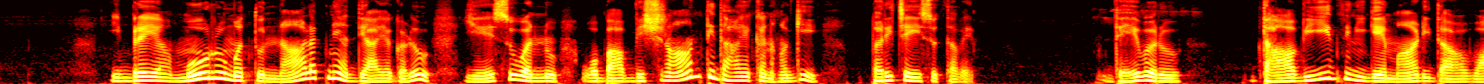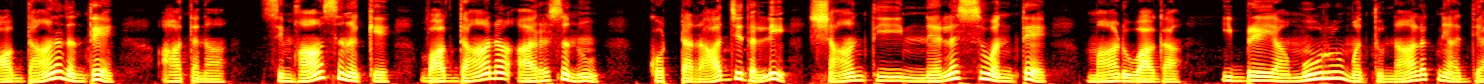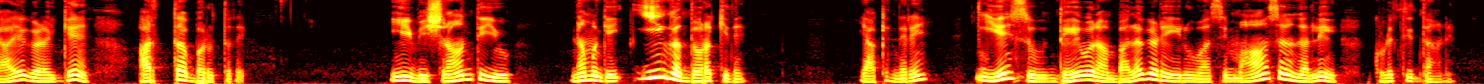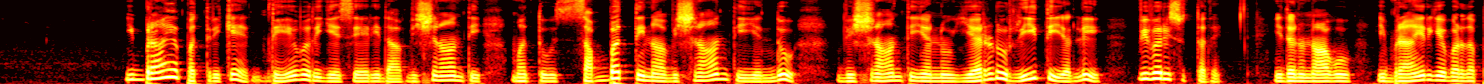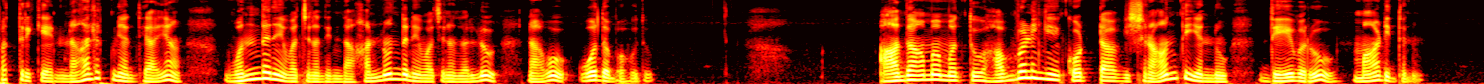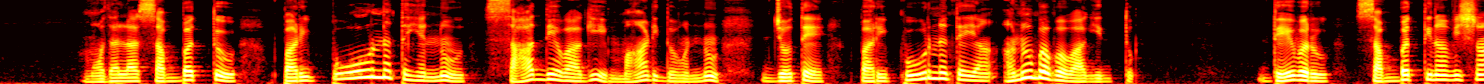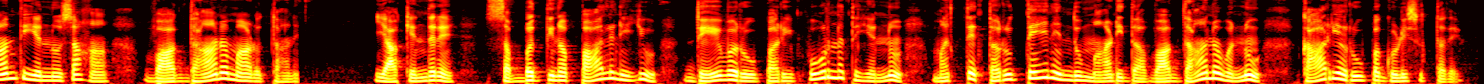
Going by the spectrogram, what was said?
ಇಬ್ರೆಯ ಮೂರು ಮತ್ತು ನಾಲ್ಕನೇ ಅಧ್ಯಾಯಗಳು ಯೇಸುವನ್ನು ಒಬ್ಬ ವಿಶ್ರಾಂತಿದಾಯಕನಾಗಿ ಪರಿಚಯಿಸುತ್ತವೆ. ದೇವರು ದಾವೀದನಿಗೆ ಮಾಡಿದ ವಾಗ್ದಾನದಂತೆ ಆತನ ಸಿಂಹಾಸನಕ್ಕೆ ವಾಗ್ದಾನ ಅರಸನು ಕೊಟ್ಟ ರಾಜ್ಯದಲ್ಲಿ ಶಾಂತಿ ನೆಲೆಸುವಂತೆ ಮಾಡುವಾಗ ಇಬ್ರೆಯ ಮೂರು ಮತ್ತು ನಾಲ್ಕನೇ ಅಧ್ಯಾಯಗಳಿಗೆ ಅರ್ಥ ಬರುತ್ತದೆ. ಈ ವಿಶ್ರಾಂತಿಯು ನಮಗೆ ಈಗ ದೊರಕಿದೆ. ಯಾಕೆಂದರೆ ಯೇಸು ದೇವರ ಬಲಗಡೆ ಇರುವ ಸಿಂಹಾಸನದಲ್ಲಿ ಕುಳಿತಿದ್ದಾನೆ. ಇಬ್ರಾಯ ಪತ್ರಿಕೆ ದೇವರಿಗೆ ಸೇರಿದ ವಿಶ್ರಾಂತಿ ಮತ್ತು ಸಬ್ಬತ್ತಿನ ವಿಶ್ರಾಂತಿ ಎಂದು ವಿಶ್ರಾಂತಿಯನ್ನು ಎರಡು ರೀತಿಯಲ್ಲಿ ವಿವರಿಸುತ್ತದೆ. ಇದನ್ನು ನಾವು ಇಬ್ರಾಯರಿಗೆ ಬರೆದ ಪತ್ರಿಕೆ ನಾಲ್ಕನೇ ಅಧ್ಯಾಯ ಒಂದನೇ ವಚನದಿಂದ ಹನ್ನೊಂದನೇ ವಚನದಲ್ಲೂ ನಾವು ಓದಬಹುದು. ಆದಾಮ ಮತ್ತು ಹವ್ವಳಿಗೆ ಕೊಟ್ಟ ವಿಶ್ರಾಂತಿಯನ್ನು ದೇವರು ಮಾಡಿದ್ದನು ಮೊದಲ ಸಬ್ಬತ್ತು ಪರಿಪೂರ್ಣತೆಯನ್ನು ಸಾಧ್ಯವಾಗಿ ಮಾಡಿದವನ್ನು ಜೊತೆ ಪರಿಪೂರ್ಣತೆಯ ಅನುಭವವಾಗಿತ್ತು. ದೇವರು ಸಬ್ಬತ್ತಿನ ವಿಶ್ರಾಂತಿಯನ್ನು ಸಹ ವಾಗ್ದಾನ ಮಾಡುತ್ತಾನೆ. ಯಾಕೆಂದರೆ ಸಬ್ಬತ್ತಿನ ಪಾಲನೆಯು ದೇವರು ಪರಿಪೂರ್ಣತೆಯನ್ನು ಮತ್ತೆ ತರುತ್ತೇನೆಂದು ಮಾಡಿದ ವಾಗ್ದಾನವನ್ನು ಕಾರ್ಯರೂಪಗೊಳಿಸುತ್ತದೆ.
